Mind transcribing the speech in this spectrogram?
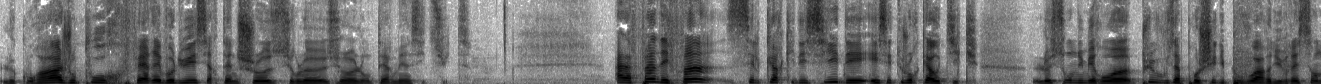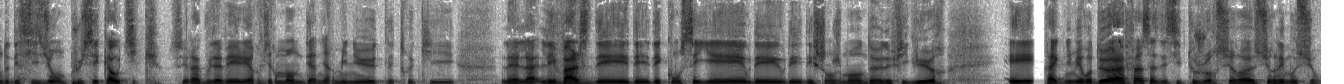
le courage ou pour faire évoluer certaines choses sur le, sur le long terme et ainsi de suite. À la fin des fins, c'est le cœur qui décide et, et c'est toujours chaotique. Leçon numéro un, plus vous vous approchez du pouvoir et du vrai centre de décision, plus c'est chaotique. C'est là que vous avez les revirements de dernière minute, les trucs qui, les, les valses des, conseillers ou des, changements de, figure. Et règle numéro 2, à la fin, ça se décide toujours sur, euh, sur l'émotion.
